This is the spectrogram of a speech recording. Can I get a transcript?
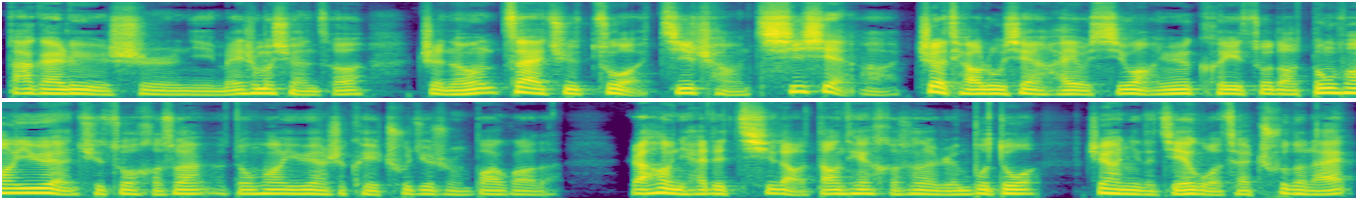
大概率是你没什么选择，只能再去做机场七线啊这条路线还有希望，因为可以做到东方医院去做核酸，东方医院是可以出具这种报告的。然后你还得祈祷当天核酸的人不多，这样你的结果才出得来，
